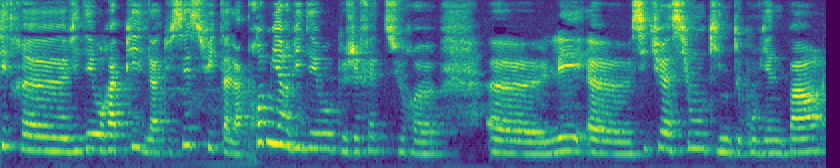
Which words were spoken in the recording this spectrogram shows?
petite euh, vidéo rapide là, tu sais, suite à la première vidéo que j'ai faite sur euh, les situations qui ne te conviennent pas.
